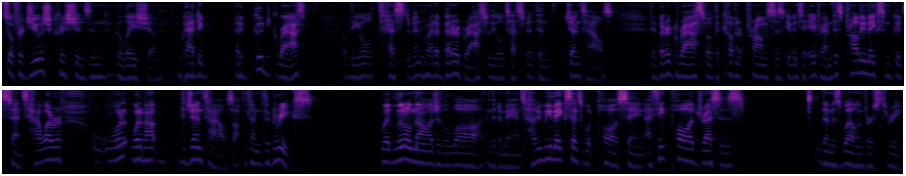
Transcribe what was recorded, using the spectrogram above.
So, for Jewish Christians in Galatia who had, to, had a good grasp of the Old Testament, who had a better grasp of the Old Testament than Gentiles, they better grasp of the covenant promises given to Abraham. This probably makes some good sense. However, what, what about the Gentiles, oftentimes the Greeks? who had little knowledge of the law and the demands. How do we make sense of what Paul is saying? I think Paul addresses them as well in verse 3.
